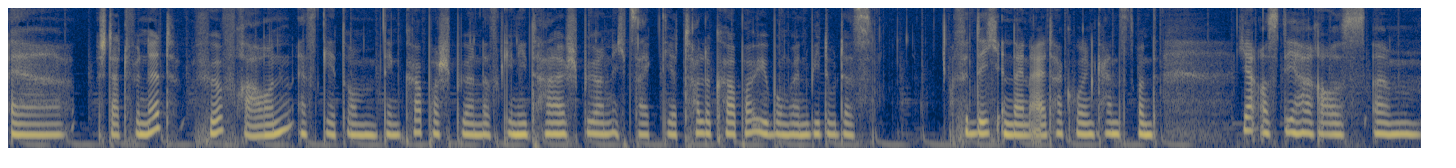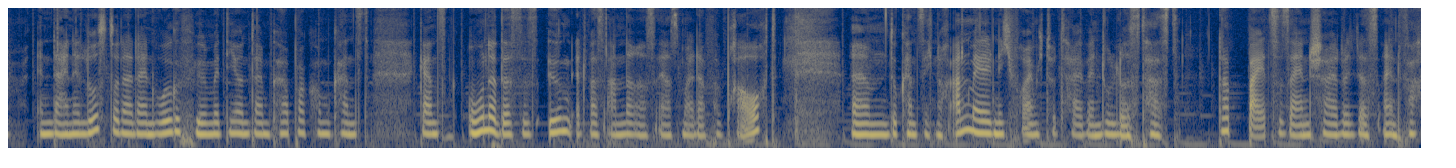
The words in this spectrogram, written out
äh, stattfindet für Frauen. Es geht um den Körperspüren, das Genitalspüren. Ich zeige dir tolle Körperübungen, wie du das für dich in deinen Alltag holen kannst und ja, aus dir heraus ähm, in deine Lust oder dein Wohlgefühl mit dir und deinem Körper kommen kannst, ganz ohne dass es irgendetwas anderes erstmal dafür braucht. Ähm, du kannst dich noch anmelden. Ich freue mich total, wenn du Lust hast, dabei zu sein. Schau dir das einfach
